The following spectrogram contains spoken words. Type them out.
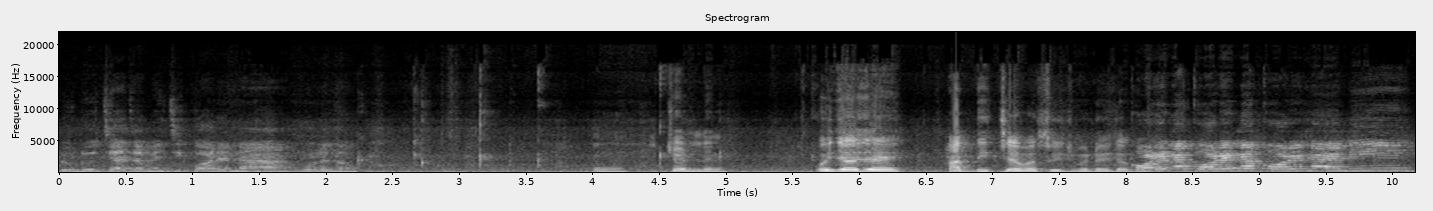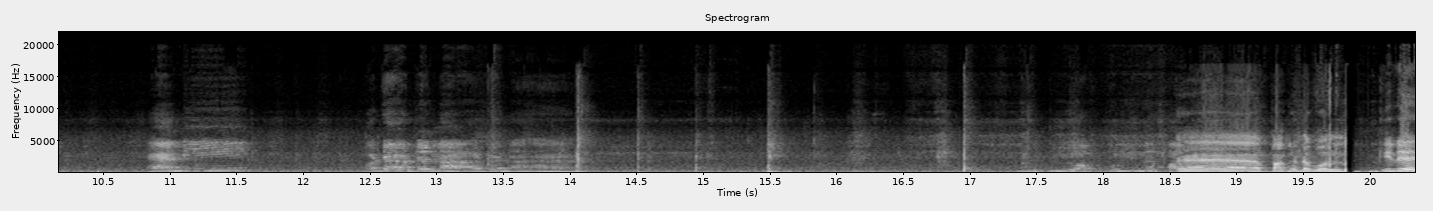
লুডো চেঁচামেচি করে না বলে দাও। চললেন। ওই যে ওই যে হাত দিচ্ছে আবার সুইচ বোর্ডে ওই দেখো। করে না করে না করে না অ্যানি। অ্যানি। ওটা ওটা না ওটা না হ্যাঁ। তুই অফ করলি না হ্যাঁ পাখাটা বন্ধ। কি রে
